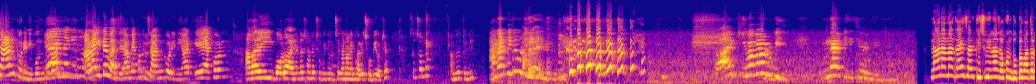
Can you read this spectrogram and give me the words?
চান করিনি বন্ধুগণ আড়াইটে বাজে আমি এখনও চান করিনি। আর এ এখন আমার এই বড় আয়নাটার সামনে ছবি তুলছে কারণ অনেক ভালো ছবি ওঠে। সো চলো আমিও তুলি। আমার পিঠে কীভাবে উঠবি? না না। না গাইজ আর কিছুই না। যখন দুটো বাদর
